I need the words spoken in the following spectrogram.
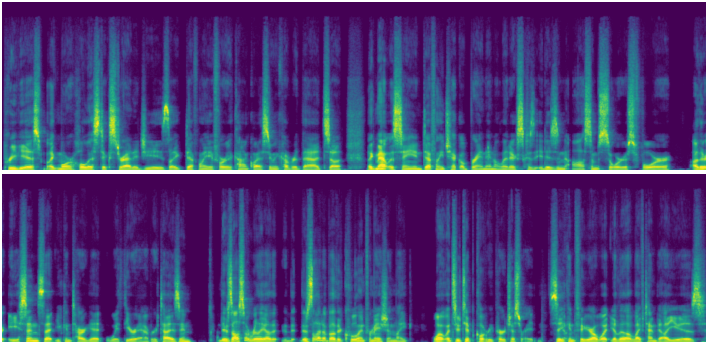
previous like more holistic strategies like definitely for the conquest and we covered that so like matt was saying definitely check out brand analytics because it is an awesome source for other asins that you can target with your advertising there's also really other there's a lot of other cool information like what what's your typical repurchase rate? So you can figure out what the lifetime value is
